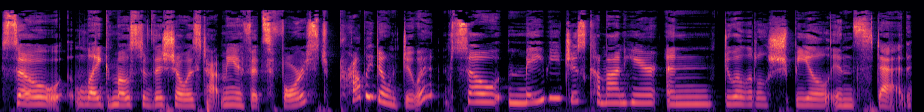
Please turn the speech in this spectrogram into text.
so like most of this show has taught me, if it's forced, probably don't do it. So maybe just come on here and do a little spiel instead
